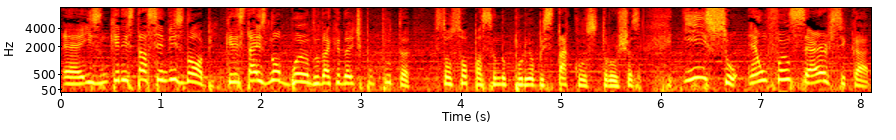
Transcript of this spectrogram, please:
é, que ele está sendo snob. Que ele está esnobando daquilo daí, tipo, puta, estou só passando por obstáculos trouxas. Isso é um fanservice, cara.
